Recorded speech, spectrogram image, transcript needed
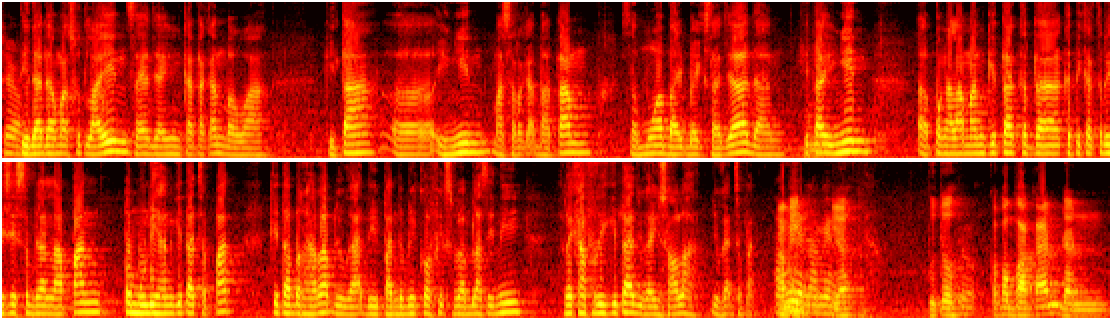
Siap. Tidak ada maksud lain. Saya hanya ingin katakan bahwa kita eh, ingin masyarakat Batam semua baik-baik saja dan kita ingin eh, pengalaman kita ketika, krisis 98 pemulihan kita cepat kita berharap juga di pandemi COVID-19 ini recovery kita juga insya Allah juga cepat. Amin, amin. Ya. Butuh kekompakan dan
